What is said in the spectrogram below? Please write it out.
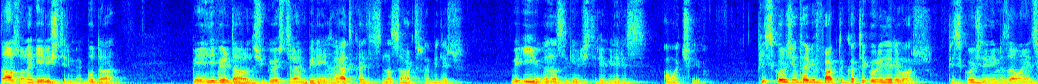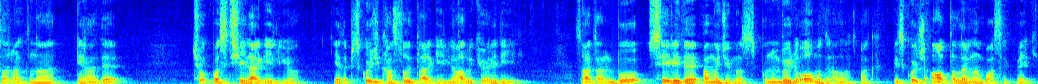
Daha sonra geliştirme. Bu da belli bir davranışı gösteren bireyin hayat kalitesini nasıl artırabilir ve iyi yönde nasıl geliştirebiliriz amaçlıyor. Psikolojinin tabii farklı kategorileri var. Psikoloji dediğimiz zaman insanın aklına genelde çok basit şeyler geliyor ya da psikolojik hastalıklar geliyor. Halbuki öyle değil. Zaten bu seride amacımız bunun böyle olmadığını anlatmak, psikoloji alt dallarından bahsetmek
